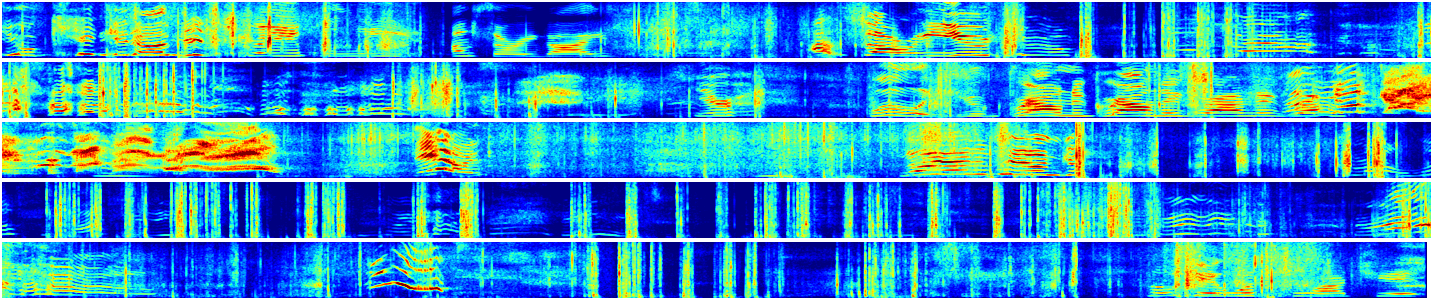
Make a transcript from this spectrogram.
you kick it on the trampoline. I'm sorry, guys. I'm sorry, YouTube. you're Lily. You're grounded, grounded, grounded, grounded. Okay, let's watch it.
